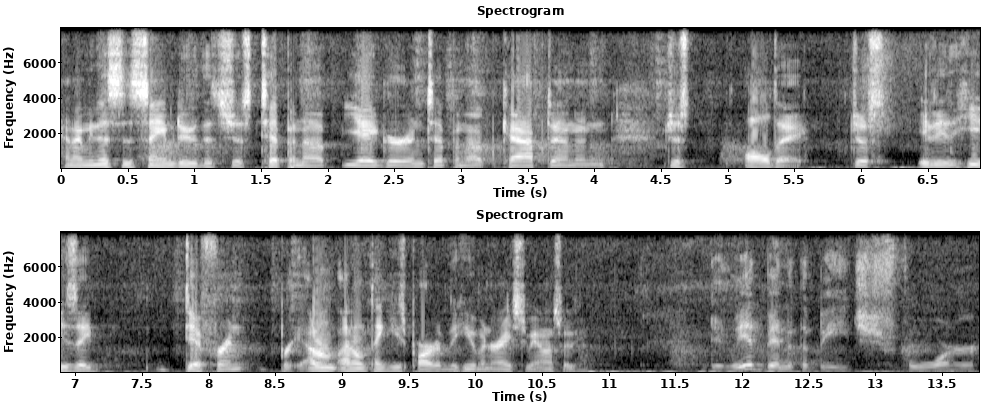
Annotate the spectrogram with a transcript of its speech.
And I mean, this is the same dude that's just tipping up Jaeger and tipping up Captain and just all day. Just it is, he is a different. I don't. I don't think he's part of the human race to be honest with you. Dude, we had been at the beach for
